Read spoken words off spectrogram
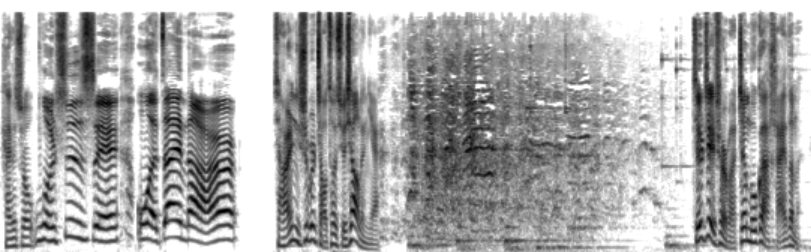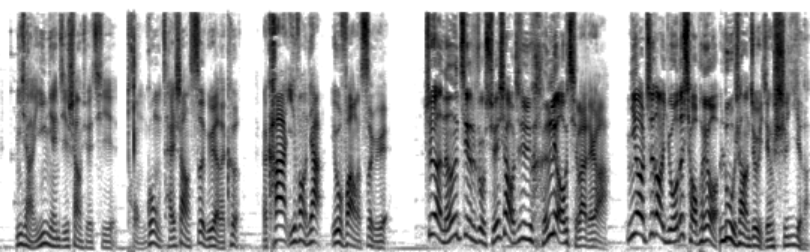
孩子说：“我是谁？我在哪儿？”小孩，你是不是找错学校了？你？其实这事儿吧，真不怪孩子们。你想，一年级上学期统共才上四个月的课，咔一放假又放了四个月。这能记得住学校，这就很了不起了。这个你要知道，有的小朋友路上就已经失忆了。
